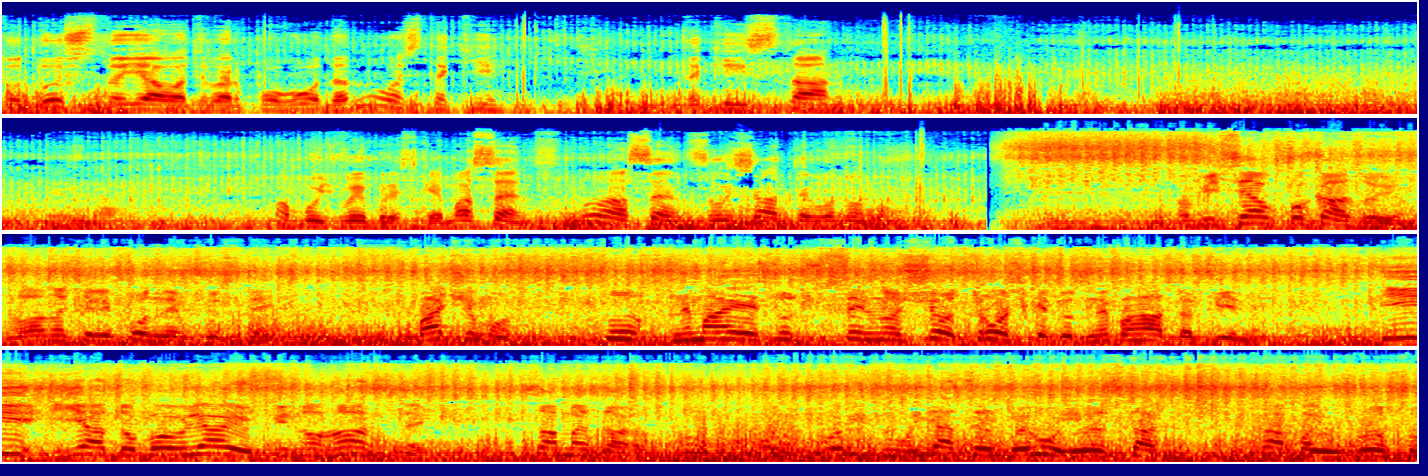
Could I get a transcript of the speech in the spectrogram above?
То дощ стояв, а тепер погода. Ну ось такі, такий стан. Не знаю. Мабуть, вибризкаємо. А сенс? Ну, а сенс лишати воно. Обіцяв, показую. Головне телефон не впустить. Бачимо, ну немає тут сильно що, трошки тут небагато піни. І я додаю піногасник саме зараз. Ну, по-різному. Я цей беру і ось так капаю, просто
